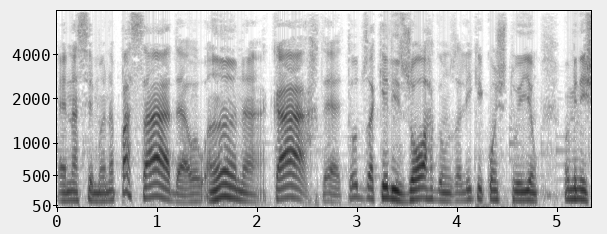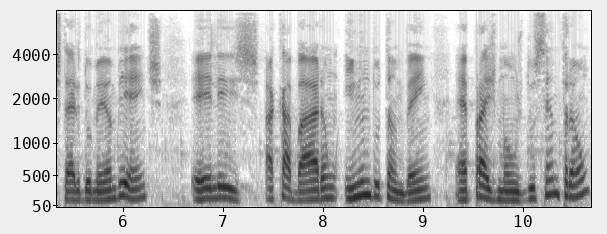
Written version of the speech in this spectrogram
é, na semana passada, a Ana, a Carta, é, todos aqueles órgãos ali que constituíam o Ministério do Meio Ambiente eles acabaram indo também é, para as mãos do Centrão,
